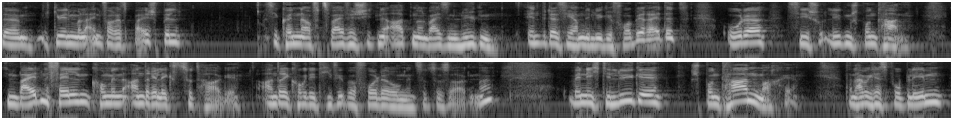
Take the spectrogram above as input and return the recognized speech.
äh, ich gebe Ihnen mal ein einfaches Beispiel. Sie können auf zwei verschiedene Arten und Weisen lügen. Entweder Sie haben die Lüge vorbereitet oder Sie lügen spontan. In beiden Fällen kommen andere Lecks zutage, andere kognitive Überforderungen sozusagen. Ne? Wenn ich die Lüge spontan mache, dann habe ich das Problem,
